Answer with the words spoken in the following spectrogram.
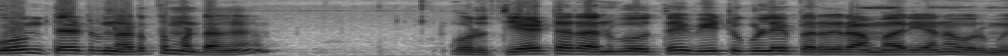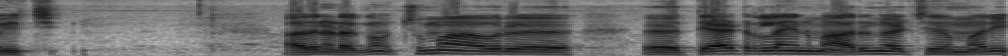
ஹோம் தேட்டர் நடத்த மாட்டாங்க. ஒரு தியேட்டர் அனுபவத்தை வீட்டுக்குள்ளே பெறுகிற மாதிரியான ஒரு முயற்சி. அது நடக்கும். சும்மா ஒரு தேட்டர்லாம் இனிமேல் அருங்காட்சியகம் மாதிரி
